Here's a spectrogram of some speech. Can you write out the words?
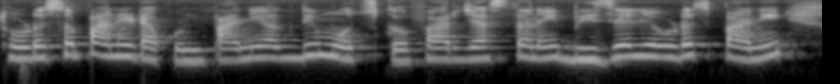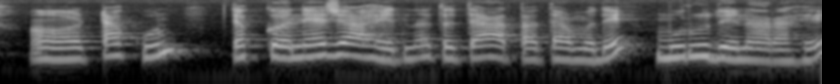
थोडंसं पाणी टाकून पाणी अगदी मोजकं फार जास्त नाही भिजेल एवढंच पाणी टाकून त्या कण्या ज्या आहेत ना तर त्या आता त्यामध्ये मुरू देणार आहे.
